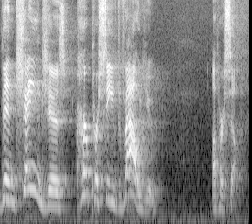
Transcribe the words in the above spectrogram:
then changes her perceived value of herself.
